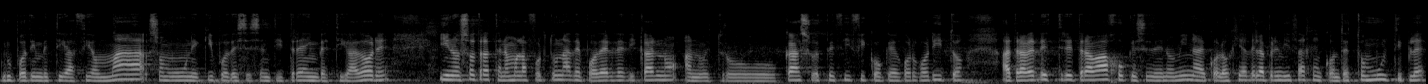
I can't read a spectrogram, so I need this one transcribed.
grupos de investigación más, somos un equipo de 63 investigadores y nosotras tenemos la fortuna de poder dedicarnos a nuestro caso específico, que es Gorgorito, a través de este trabajo que se denomina Ecología del Aprendizaje en Contextos Múltiples,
